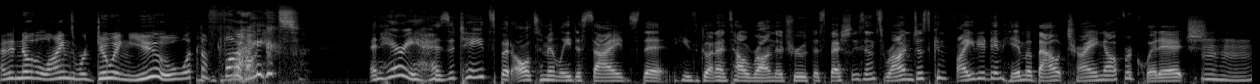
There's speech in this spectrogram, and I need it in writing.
I didn't know the lines were doing you. What the fuck? Right? And Harry hesitates, but ultimately decides that he's gonna tell Ron the truth, especially since Ron just confided in him about trying out for Quidditch. Mm-hmm.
